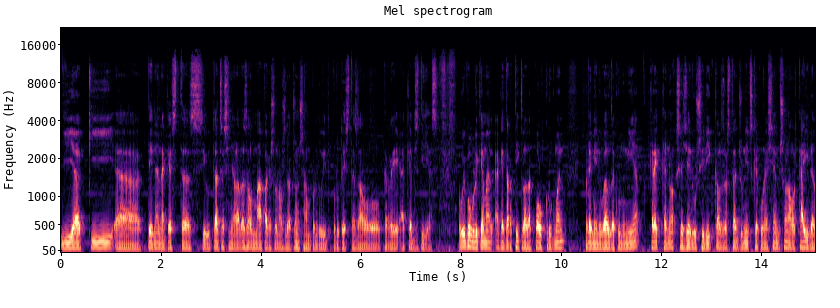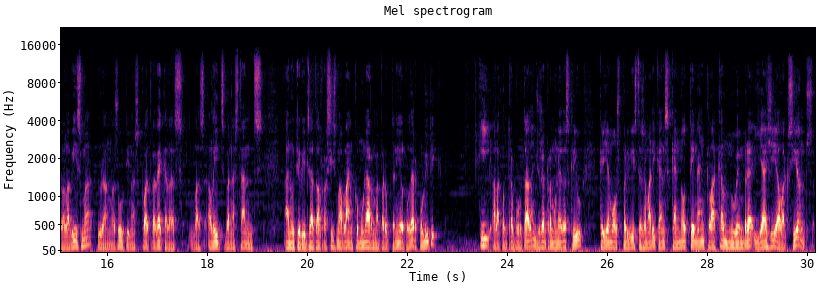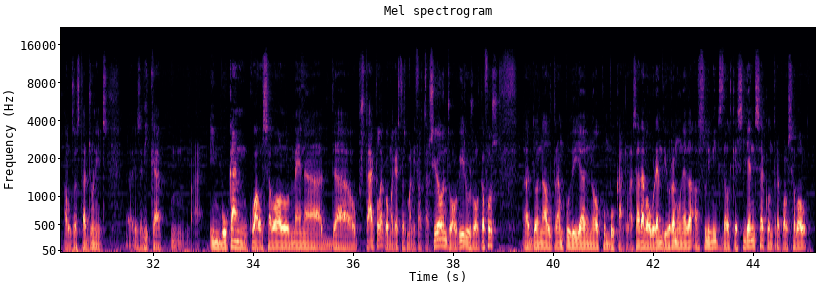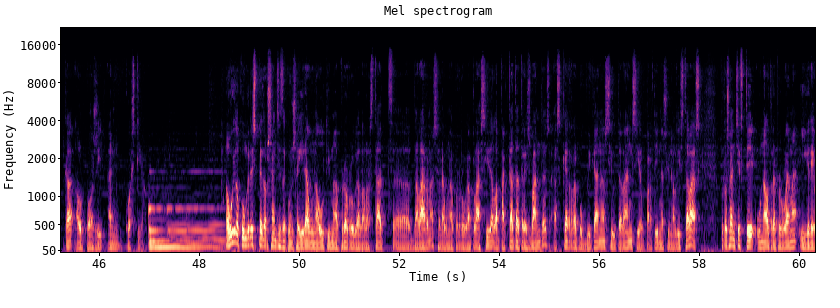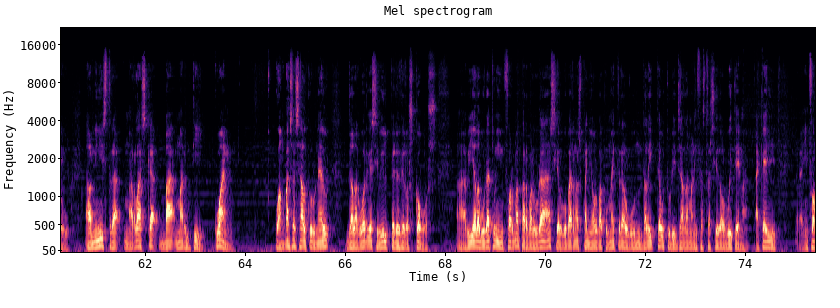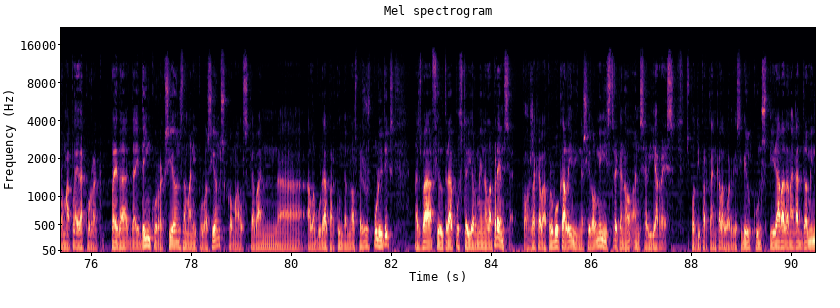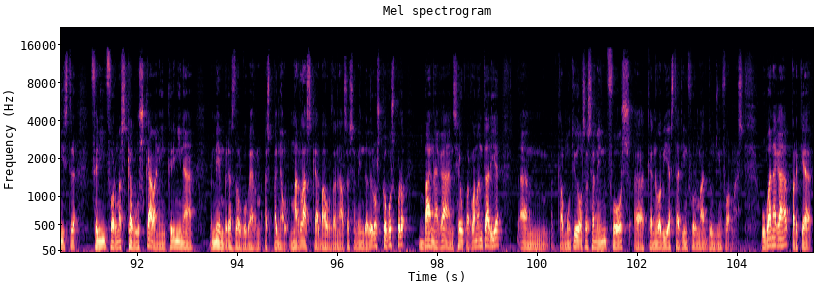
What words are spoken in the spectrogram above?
i aquí eh, tenen aquestes ciutats assenyalades al mapa, que són els llocs on s'han produït protestes al carrer aquests dies. Avui publiquem aquest article de Paul Krugman Premi Nobel d'Economia. Crec que no exagero si dic que els Estats Units que coneixem són el caire de l'abisme. Durant les últimes quatre dècades, les elites benestants han utilitzat el racisme blanc com una arma per obtenir el poder polític i a la contraportada en Josep Ramoneda escriu que hi ha molts periodistes americans que no tenen clar que al novembre hi hagi eleccions als Estats Units. Eh, és a dir, que mm, invocant qualsevol mena d'obstacle, com aquestes manifestacions o el virus o el que fos, Donald Trump podia no convocar-les. Ara veurem, diu Ramoneda, els límits del que es llença contra qualsevol que el posi en qüestió. Avui el Congrés Pedro Sánchez aconseguirà una última pròrroga de l'estat eh, d'alarma, serà una pròrroga plàcida, l'ha pactat a tres bandes, Esquerra Republicana, Ciutadans i el Partit Nacionalista Basc. Però Sánchez té un altre problema i greu. El ministre Marlaska va mentir. Quan? Quan va cessar el coronel de la Guàrdia Civil Pérez de los Cobos havia elaborat un informe per valorar si el govern espanyol va cometre algun delicte autoritzant la manifestació del 8M. Aquell eh, informe ple d'incorreccions, de, de, de manipulacions, com els que van eh, elaborar per condemnar els presos polítics, es va filtrar posteriorment a la premsa, cosa que va provocar la indignació del ministre, que no en sabia res. Es pot dir, per tant, que la Guàrdia Civil conspirava d'amagat del ministre fent informes que buscaven incriminar membres del govern espanyol. Marlaska va ordenar el cessament de De los Cobos, però va negar en seu parlamentària eh, que el motiu del cessament fos eh, que no havia estat informat d'uns informes. Ho va negar perquè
